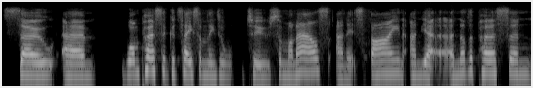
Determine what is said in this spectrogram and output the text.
So um, one person could say something to, to someone else and it's fine and yet another person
